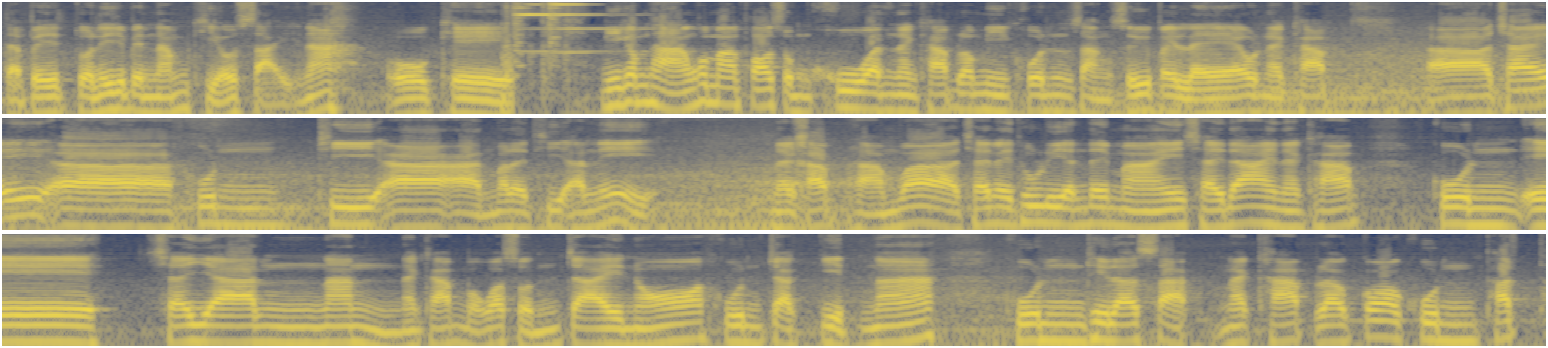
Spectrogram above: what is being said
แต่เป็นตัวนี้จะเป็นน้ำเขียวใสนะโอเค มีคำถามเข้ามาพอสมควรนะครับเรามีคนสั่งซื้อไปแล้วนะครับใช้คุณ TR อ่านมาเลย TR นี่นะครับถามว่าใช้ในทุเรียนได้ไหมใช้ได้นะครับ คุณเอชยานนันนะครับ บอกว่าสนใจเนาะคุณจักกิจนะ คุณธีรศักดิ์นะครับ แล้วก็คุณพัฒ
